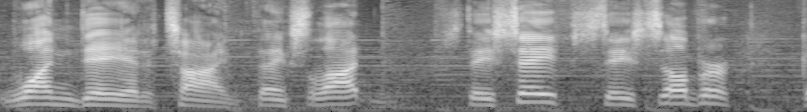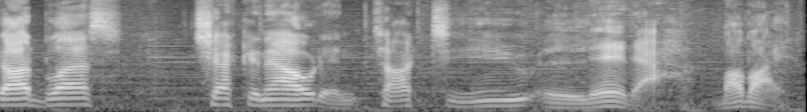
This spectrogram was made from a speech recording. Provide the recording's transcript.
one day at a time. Thanks a lot. Stay safe, stay sober. God bless. Checking out and talk to you later. Bye-bye.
